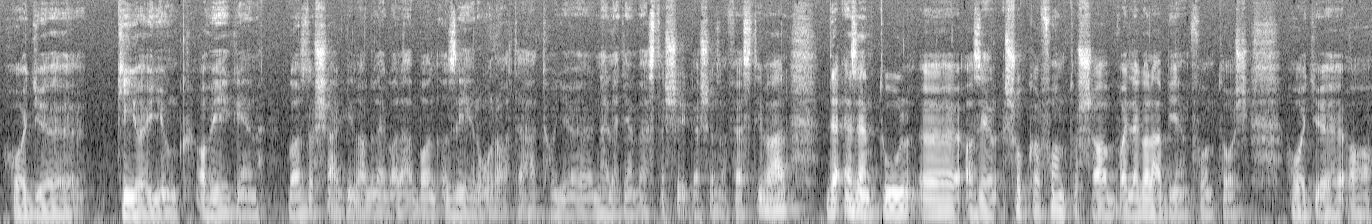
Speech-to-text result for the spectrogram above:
hogy kijöjjünk a végén gazdaságilag legalább a zéróra, tehát hogy ne legyen veszteséges ez a fesztivál. De ezen túl azért sokkal fontosabb, vagy legalább ilyen fontos, hogy a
